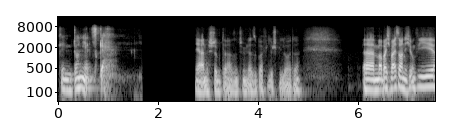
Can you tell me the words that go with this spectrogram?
Gegen Donetsk. Ja, das stimmt, da sind schon wieder super viele Spiele heute. Ähm, aber ich weiß auch nicht, irgendwie,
